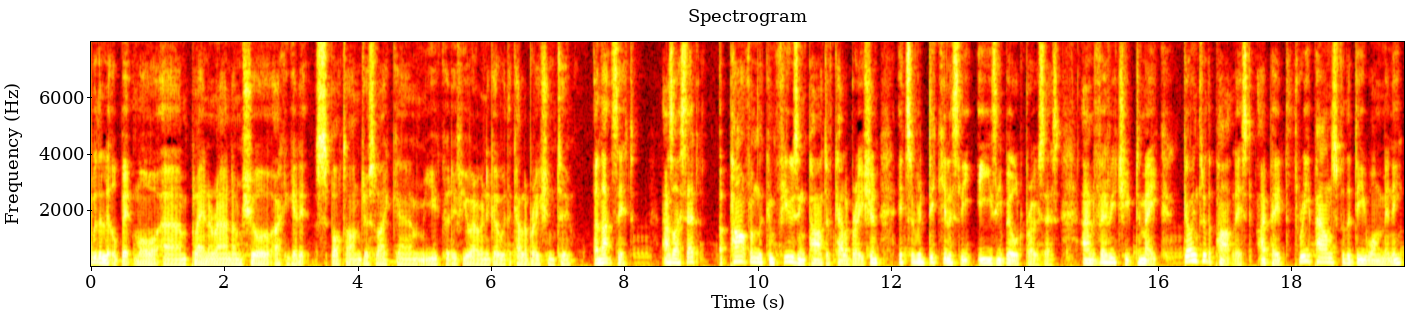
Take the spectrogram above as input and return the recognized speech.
with a little bit more um, playing around, I'm sure I could get it spot on, just like um, you could if you were going to go with the calibration too. And that's it. As I said, Apart from the confusing part of calibration, it's a ridiculously easy build process and very cheap to make. Going through the part list, I paid £3 for the D1 Mini,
